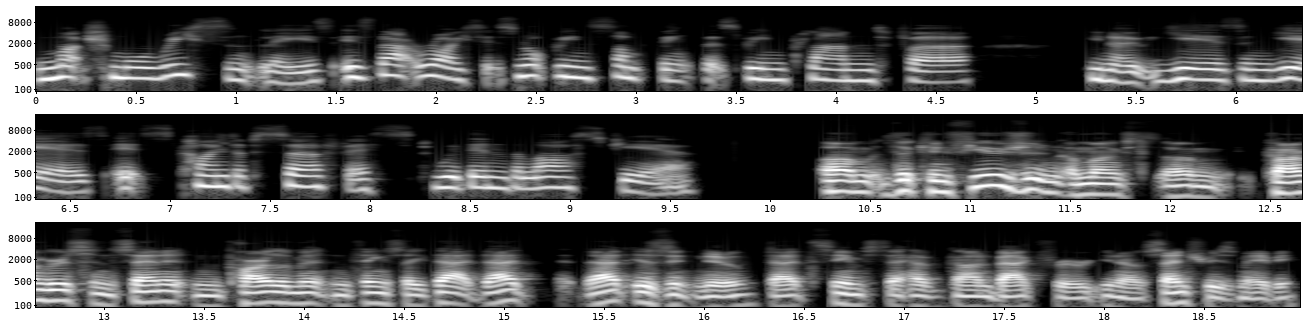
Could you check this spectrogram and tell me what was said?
much more recently. Is, is that right? It's not been something that's been planned for, you know, years and years. It's kind of surfaced within the last year. Um, the confusion amongst um, Congress and Senate and Parliament and things like that that that isn't new. That seems to have gone back for you know centuries maybe.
